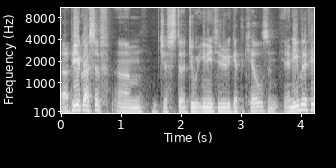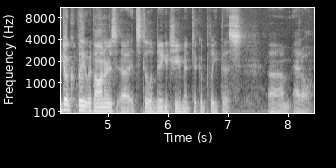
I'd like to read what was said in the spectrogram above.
Uh, be aggressive. Um, just uh, do what you need to do to get the kills, and, and even if you don't complete it with honors, uh, it's still a big achievement to complete this um, at all.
